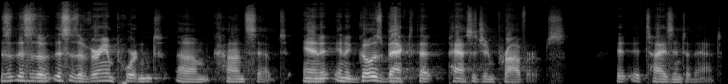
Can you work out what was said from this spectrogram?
this is, this is, a, this is a very important um, concept, and it, and it goes back to that passage in Proverbs. It, it ties into that.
